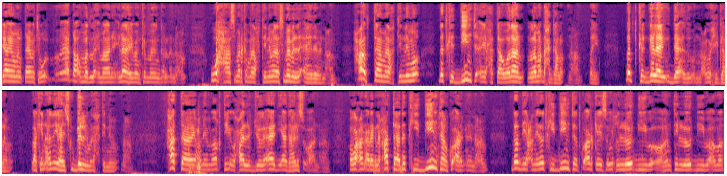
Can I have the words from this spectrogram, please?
jaa yowma alqiyaamati meeqaa ummad la imaanay ilaahay baan ka magan galna nacam waxaas marka madaxtinimadaas maba la aadaba nacam xataa madaxtinimo dadka diinta ay xataa wadaan lama dhex galo nacam ayb dadka galayo u daa'do nacam wixii galaba laakiin adiga ha isku gelin madaxtinimo nacam xataa yacni waqtiga waxaa la jooga aad iyo aad halis u ah nacam oo waxaan aragnay xataa dadkii diintan ku aragnay nacam dad yacni dadkii diintaad ku arkaysa wixii loo dhiibo oo hanti loo dhiibo ama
